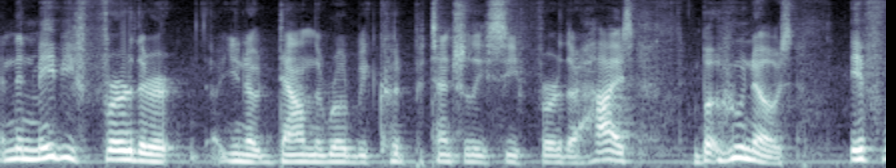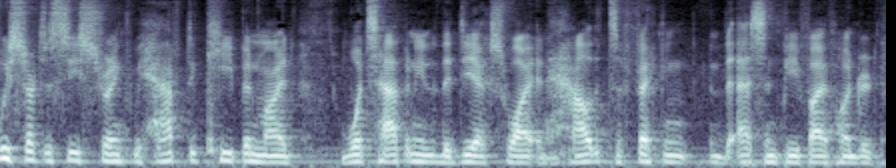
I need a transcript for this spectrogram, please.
And then maybe further you know down the road we could potentially see further highs. But who knows if we start to see strength, we have to keep in mind what's happening to the DXY and how it's affecting the S&P 500.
